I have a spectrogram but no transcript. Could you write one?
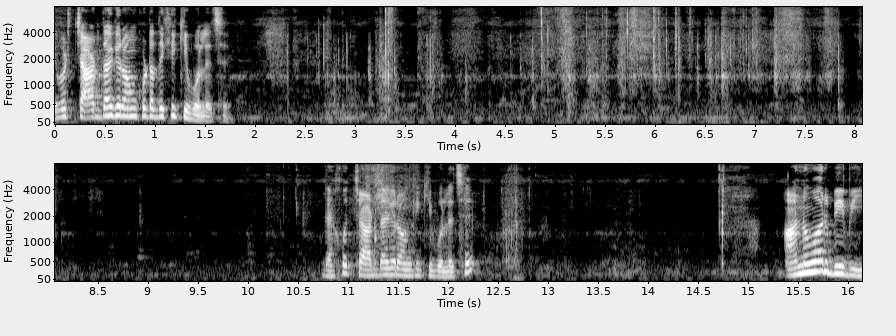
এবার চার দাগের অঙ্কটা দেখে কি বলেছে। দেখো চার দাগের অঙ্কে কি বলেছে? আনোয়ার বিবি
